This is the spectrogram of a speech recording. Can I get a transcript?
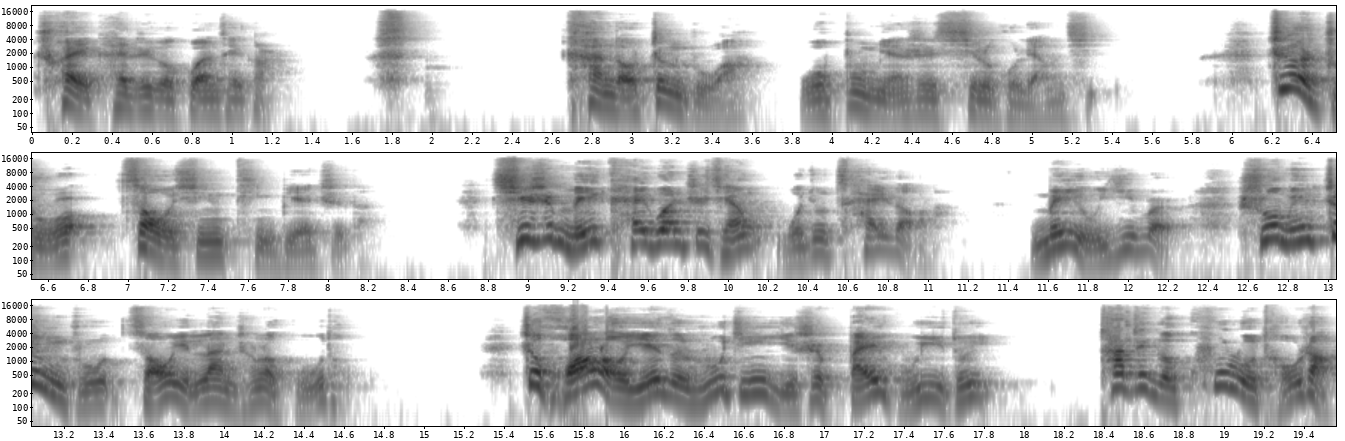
踹开这个棺材盖看到正主啊，我不免是吸了口凉气。这主造型挺别致的，其实没开棺之前我就猜到了，没有异味，说明正主早已烂成了骨头。这黄老爷子如今已是白骨一堆，他这个骷髅头上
